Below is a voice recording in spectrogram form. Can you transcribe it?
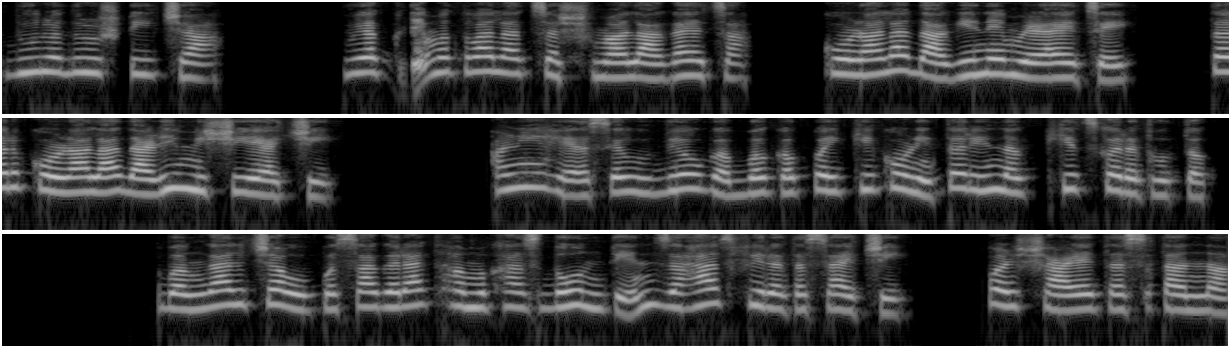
दूरदृष्टीच्या व्यक्तिमत्वाला चष्मा लागायचा. कोणाला दागिने मिळायचे तर कोणाला दाढी मिशी यायची आणि हे असे उद्योग बकपैकी कोणीतरी नक्कीच करत होतं. बंगालच्या उपसागरात हमखास दोन तीन जहाज फिरत असायची. पण शाळेत असताना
